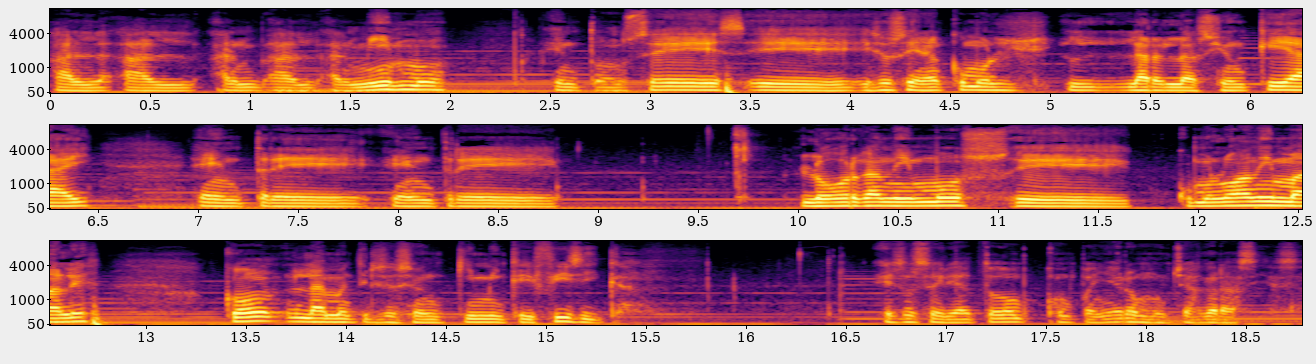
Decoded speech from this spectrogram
al, mismo. Entonces, eh, eso sería como la relación que hay entre, entre los organismos como los animales con la metrización química y física. Eso sería todo, compañeros. Muchas gracias.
